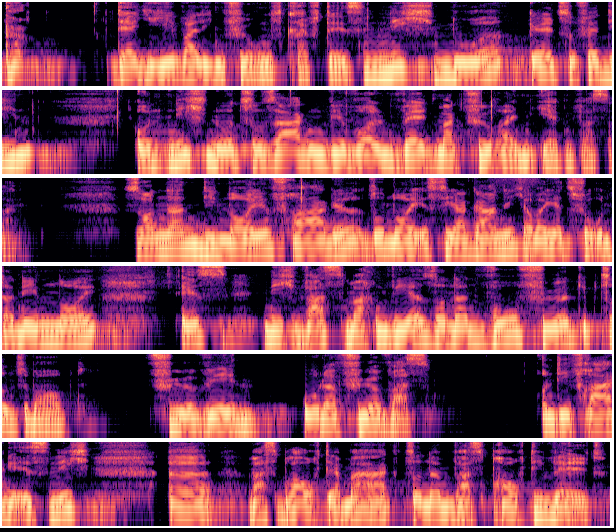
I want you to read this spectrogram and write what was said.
der jeweiligen Führungskräfte ist nicht nur Geld zu verdienen und nicht nur zu sagen, wir wollen Weltmarktführer in irgendwas sein, sondern die neue Frage, so neu ist sie ja gar nicht, aber jetzt für Unternehmen neu, ist nicht was machen wir, sondern wofür gibt's uns überhaupt? Für wen oder für was? Und die Frage ist nicht, äh, was braucht der Markt, sondern was braucht die Welt?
